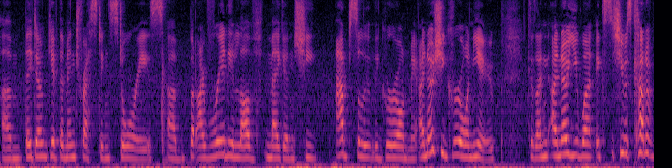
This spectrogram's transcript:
Um, they don't give them interesting stories. Um, but I really love Megan. She absolutely grew on me. I know she grew on you because I, I know you weren't. Ex- she was kind of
